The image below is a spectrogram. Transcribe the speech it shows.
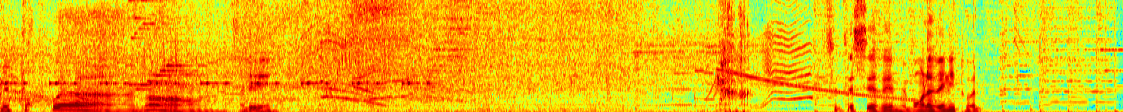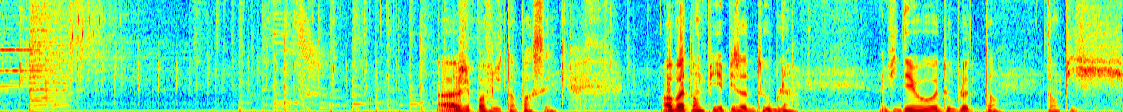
Mais pourquoi? Non Allez C'était serré, mais bon, on avait une étoile. Ah, j'ai pas vu le temps passer. Oh bah tant pis, épisode double. Vidéo double de temps. Tant pis.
